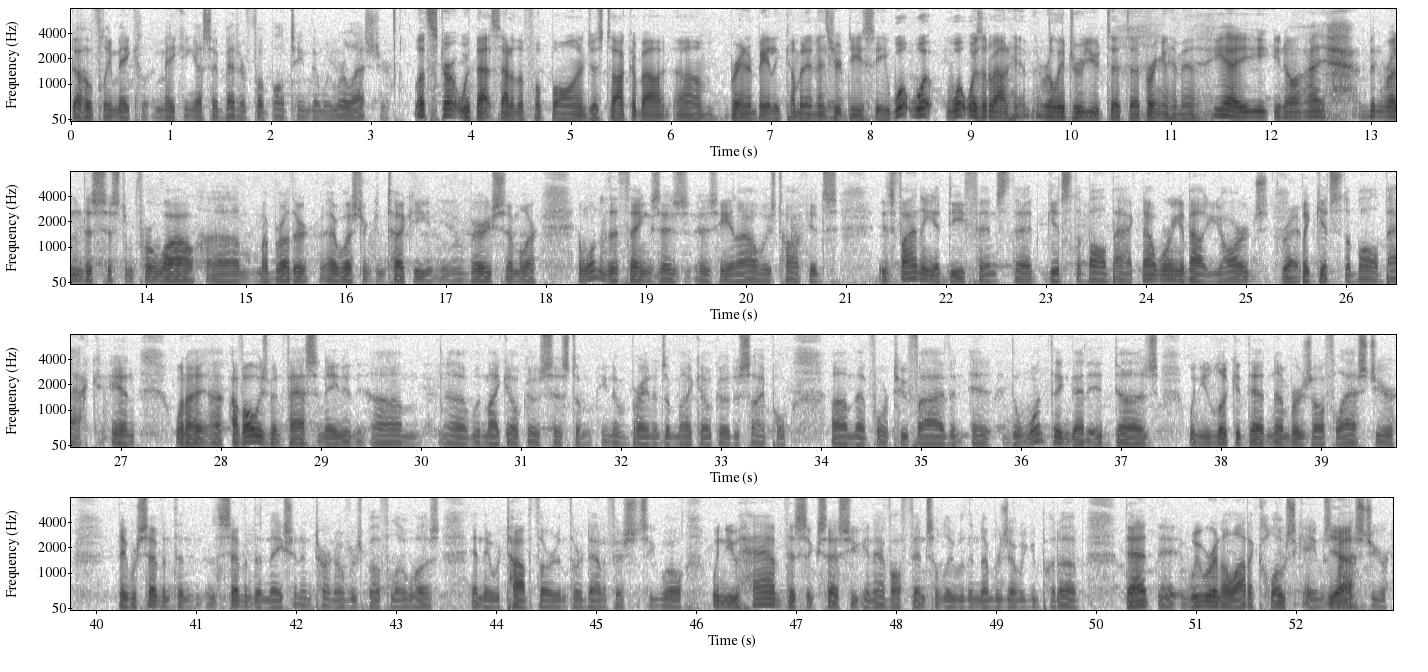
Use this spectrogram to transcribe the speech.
to hopefully make making us a better football team than we were last year. Let's start with that side of the football and just talk about um, Brandon Bailey coming in as yeah. your DC. What what what was it about him that really drew you to, to bringing him in? Yeah, you, you know, I, have been running this system for a while. Um, my brother at Western Kentucky, you know, very similar. And one of the things, as as he and I always talk, it's is finding a defense that gets the ball back, not worrying about yards, right. but gets the ball back. And when I I've always been fascinated. Um, uh, with Mike Elko's system. You know, Brandon's a Mike Elko disciple. Um, that four two five, and, and the one thing that it does when you look at that numbers off last year, they were seventh in seventh in the nation in turnovers. Buffalo was, and they were top third in third down efficiency. Well, when you have the success you can have offensively with the numbers that we can put up, that uh, we were in a lot of close games Yeah. last year.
